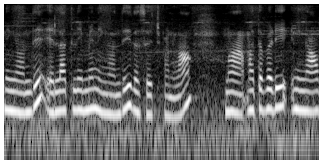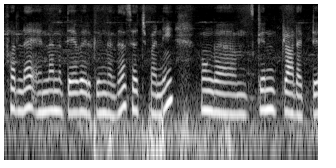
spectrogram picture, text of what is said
நீங்கள் வந்து எல்லாத்துலேயுமே நீங்கள் வந்து இதை சர்ச் பண்ணலாம். மற்றபடி நீங்கள் ஆஃபரில் என்னென்ன தேவை இருக்குங்கிறத சர்ச் பண்ணி உங்கள் ஸ்கின் ப்ராடக்ட்டு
